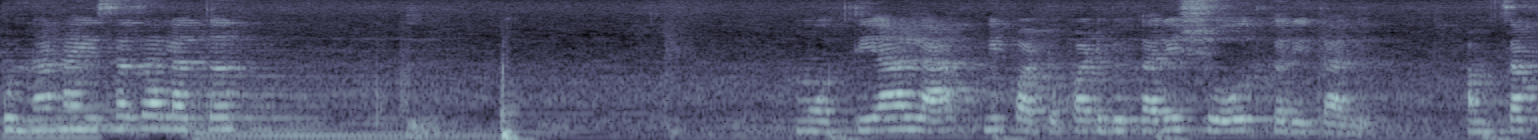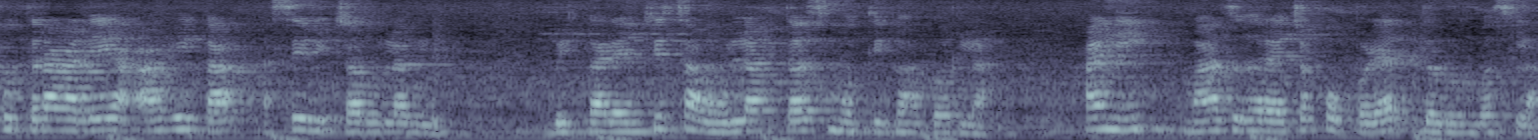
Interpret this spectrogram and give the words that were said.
पुन्हा नाहीसा झाला तर? मोती आला मी पाठोपाठ भिकारी शोध करीत आले. आमचा कुत्रा आले आहे का? असे विचारू लागले. भिकाऱ्यांची चावू लागताच मोती घाबरला आणि माझ घराच्या कोपड्यात दडून बसला.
